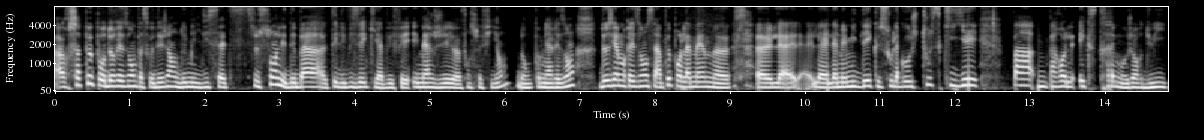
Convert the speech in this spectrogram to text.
Alors ça peut pour deux raisons, parce que déjà en 2017, ce sont les débats télévisés qui avaient fait émerger François Fillon. Donc première raison. Deuxième raison, c'est un peu pour la même la même idée que sous la gauche, tout ce qui est pas une parole extrême aujourd'hui,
